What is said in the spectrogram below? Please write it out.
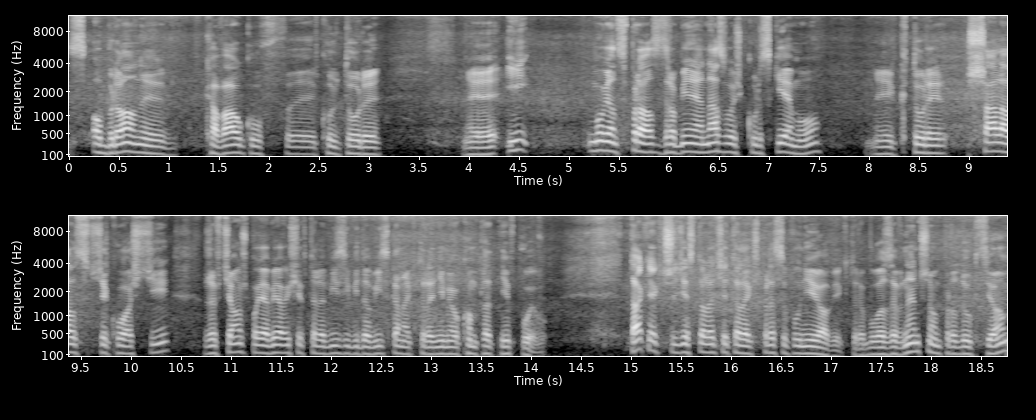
z obrony kawałków y, kultury y, i mówiąc wprost, zrobienia na złość Kurskiemu, y, który szalał z wściekłości, że wciąż pojawiały się w telewizji widowiska, na które nie miał kompletnie wpływu. Tak jak 30-lecie Teleekspresu w Uniejowie, które było zewnętrzną produkcją,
